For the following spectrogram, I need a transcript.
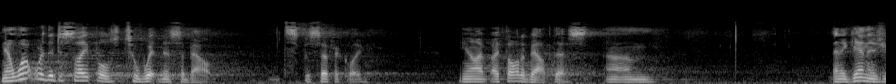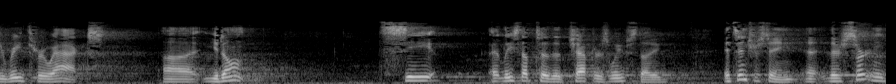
Now, what were the disciples to witness about specifically? You know, I, I thought about this. Um, and again, as you read through Acts, uh, you don't see at least up to the chapters we've studied, it's interesting. Uh, there's certain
